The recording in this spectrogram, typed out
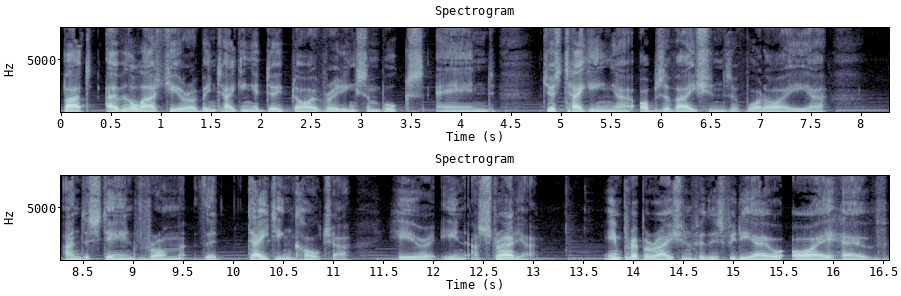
But over the last year, I've been taking a deep dive, reading some books, and just taking uh, observations of what I uh, understand from the dating culture here in Australia. In preparation for this video, I have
